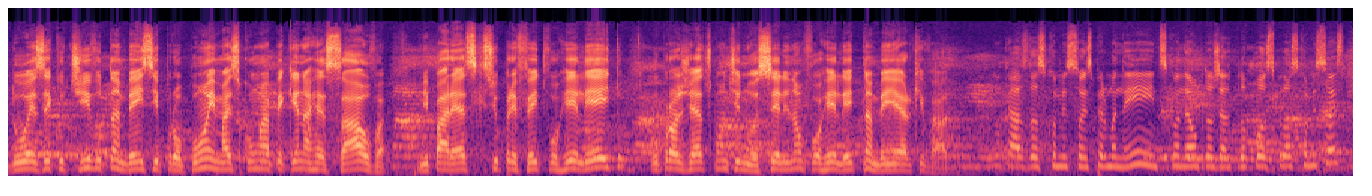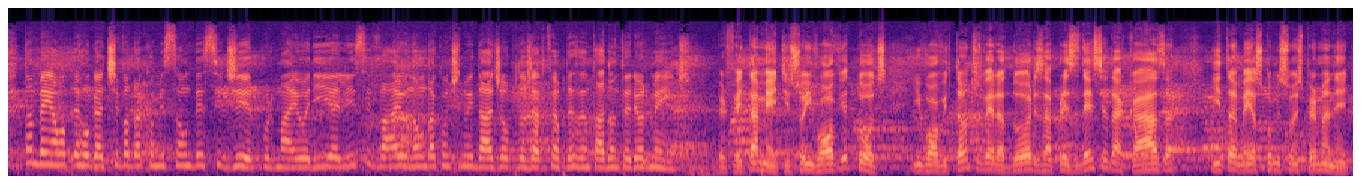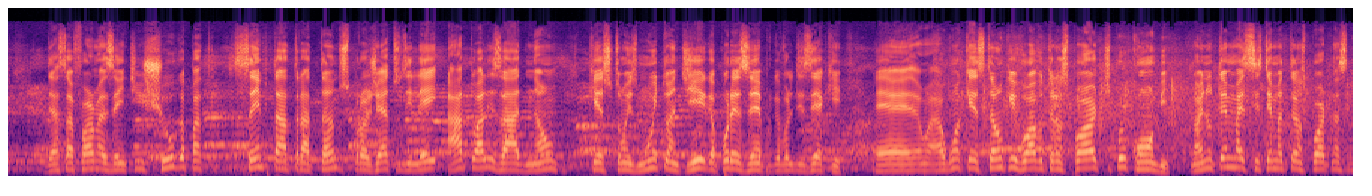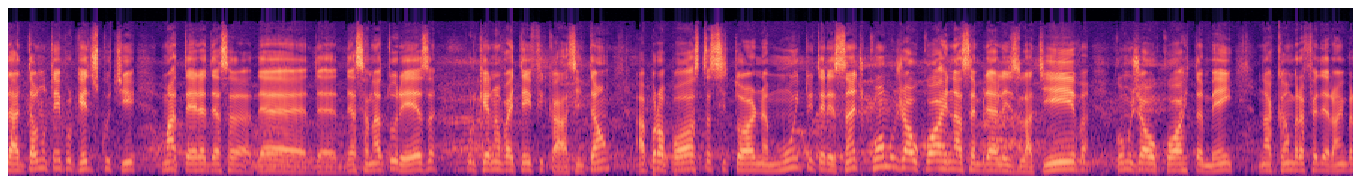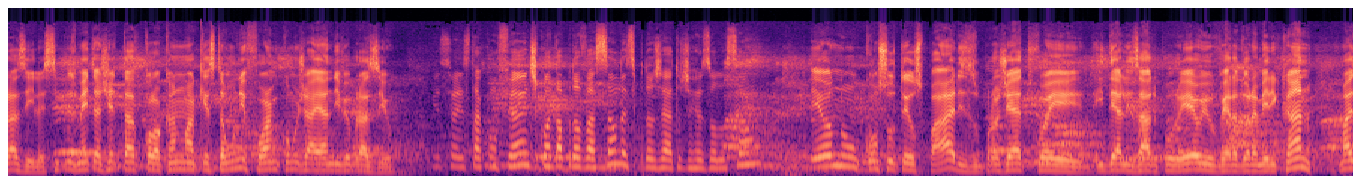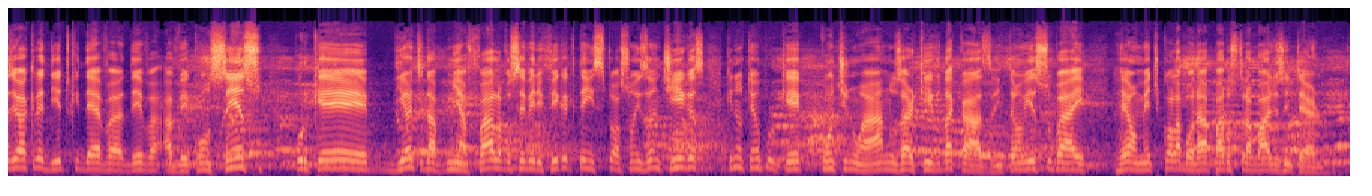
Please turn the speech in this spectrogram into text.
do Executivo também se propõe, mas com uma pequena ressalva. Me parece que se o prefeito for reeleito, o projeto continua. Se ele não for reeleito, também é arquivado. No caso das comissões permanentes, quando é um projeto proposto pelas comissões, também é uma prerrogativa da comissão decidir por maioria ali se vai ou não dar continuidade ao projeto que foi apresentado anteriormente. Perfeitamente, isso envolve todos, envolve tanto os vereadores, a presidência da casa e também as comissões permanentes. Dessa forma a gente enxuga para sempre estar tá tratando os projetos de lei atualizados, não questões muito antigas, por exemplo, que eu vou lhe dizer aqui, é, alguma questão que envolve o transporte por Kombi. Nós não temos mais sistema de transporte na cidade, então não tem por que discutir matéria dessa, de, de, dessa natureza, porque não vai ter eficácia. Então, a proposta se torna muito interessante, como já ocorre na Assembleia Legislativa, como já ocorre também na Câmara Federal em Brasília. Simplesmente a gente está colocando uma questão uniforme, como já é a nível Brasil. E o senhor está confiante quanto à aprovação desse projeto de resolução? Eu não consultei os pares, o projeto foi idealizado por eu e o vereador americano, mas eu acredito que deva, deva haver consenso, porque diante da minha fala você verifica que tem situações antigas que não tem o porquê continuar nos arquivos da casa. Então isso vai realmente colaborar para os trabalhos internos.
